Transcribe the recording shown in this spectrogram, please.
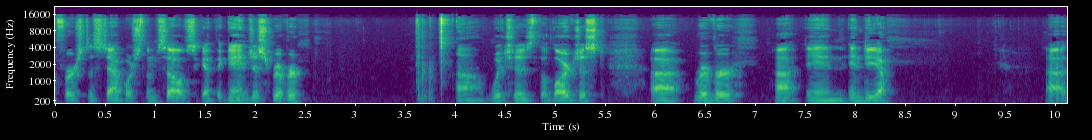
first established themselves. You got the Ganges River, which is the largest river uh, in India, uh,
